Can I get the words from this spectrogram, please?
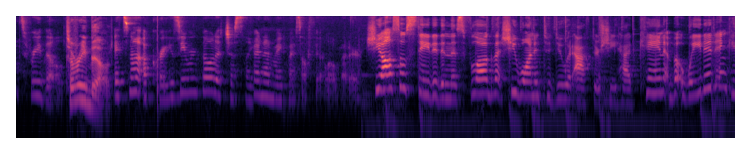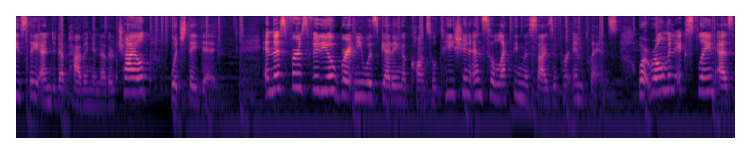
It's rebuild. To rebuild. It's not a crazy rebuild, it's just like trying to make myself feel a little better. She also stated in this vlog that she wanted to do it after she had Kane, but waited in case they ended up having another child, which they did. In this first video, Brittany was getting a consultation and selecting the size of her implants, what Roman explained as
